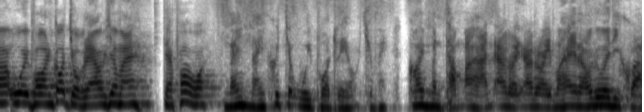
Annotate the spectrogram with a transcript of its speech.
มาอวยพรก็จบแล้วใช่ไหมแต่พ่อว่าไหนไหนๆก็จะอวยพรแล้วใช่ไหมก็ให้มันทำอาหารอร่อยอร่อยมาให้เราด้วยดีกว่า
